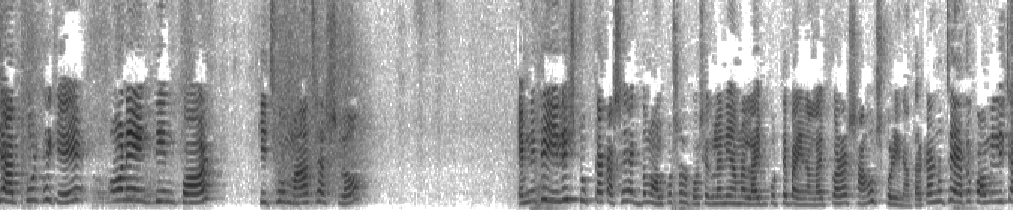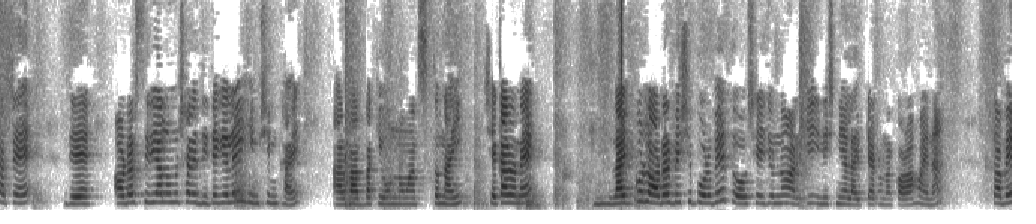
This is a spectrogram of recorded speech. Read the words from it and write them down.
চাঁদপুর থেকে অনেক দিন পর কিছু মাছ আসলো। এমনিতে ইলিশ টুকটাক আসে, একদম অল্প স্বল্প, সেগুলো নিয়ে আমরা লাইভ করতে পারি না লাইভ করার সাহস করি না। তার কারণ হচ্ছে এত কম ইলিশ আসে যে অর্ডার সিরিয়াল অনুসারে দিতে গেলেই হিমশিম খায়, আর বাদ বাকি অন্য মাছ তো নাই। সে কারণে লাইভ করলে অর্ডার বেশি পড়বে, তো সেই জন্য আর কি ইলিশ নিয়ে লাইভটা এখন আর করা হয় না। তবে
